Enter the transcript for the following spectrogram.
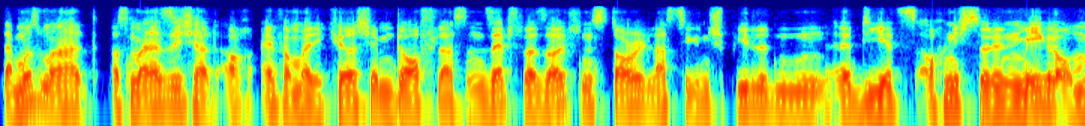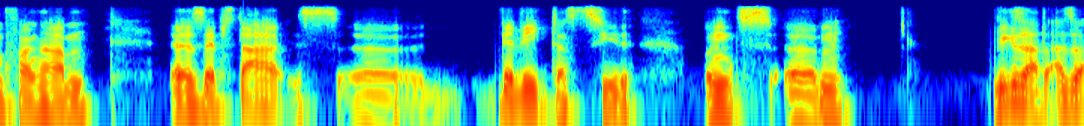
da muss man halt aus meiner Sicht halt auch einfach mal die Kirche im Dorf lassen. Selbst bei solchen storylastigen Spielen, äh, die jetzt auch nicht so den Mega-Umfang haben, äh, selbst da ist äh, der Weg das Ziel. Und ähm, wie gesagt, also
